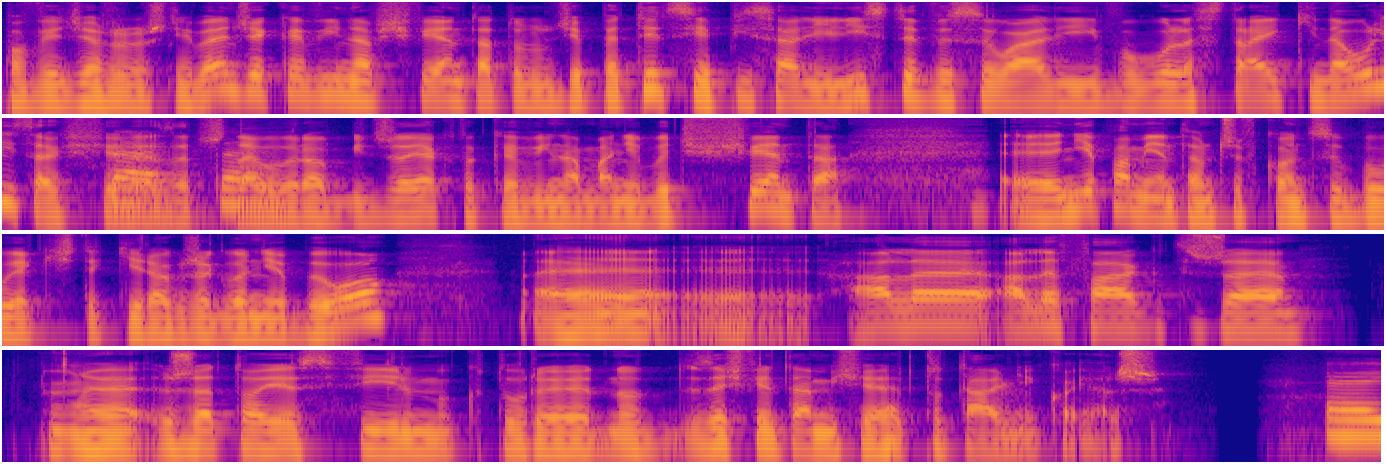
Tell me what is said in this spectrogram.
powiedział, że już nie będzie Kevina w święta, to ludzie petycje pisali, listy wysyłali i w ogóle strajki na ulicach się tak, zaczynały tak. robić, że jak to Kevina ma nie być w święta. E, nie pamiętam, czy w końcu był jakiś taki rok, że go nie było, ale, ale fakt, że że to jest film, który no, ze świętami się totalnie kojarzy. E,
